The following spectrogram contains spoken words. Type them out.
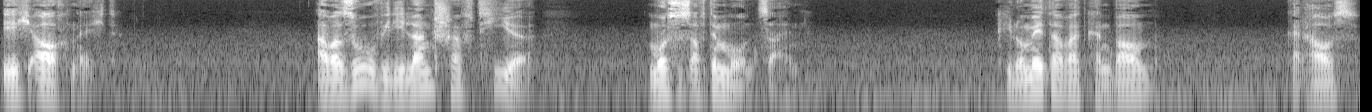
Ich auch nicht. Aber so wie die Landschaft hier, muss es auf dem Mond sein. Kilometerweit kein Baum, kein Haus,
